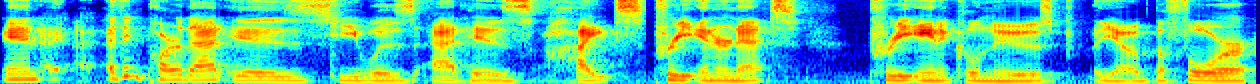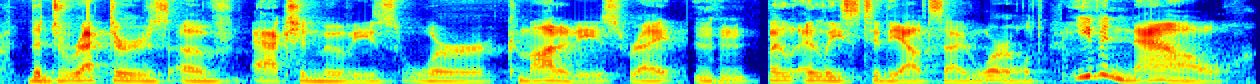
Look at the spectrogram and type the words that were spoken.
And I, I think part of that is he was at his height pre-internet pre Ain't It Cool News, you know, before the directors of action movies were commodities, right? Mm-hmm. At, at least to the outside world. Even now,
